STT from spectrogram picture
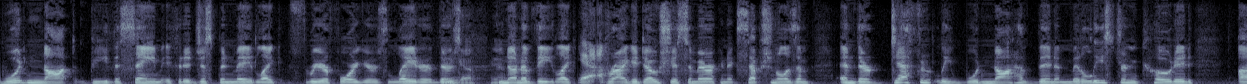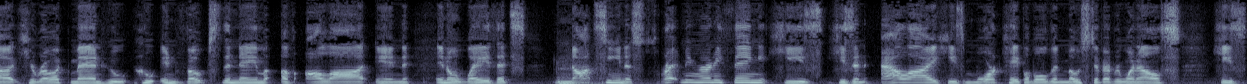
would not be the same if it had just been made like three or four years later. There's go, yeah. none of the like Yeah. braggadocious American exceptionalism, and there definitely would not have been a Middle Eastern coded uh, heroic man who who invokes the name of Allah in in a way that's not seen as threatening or anything. He's he's an ally. He's more capable than most of everyone else. He's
